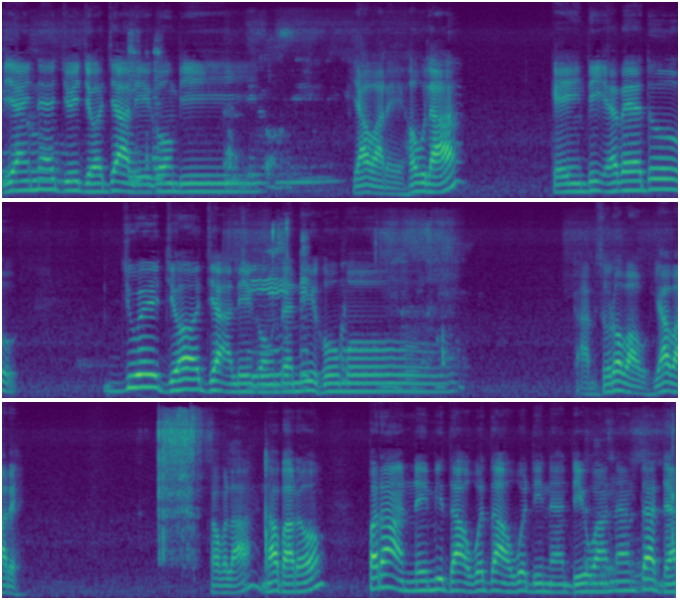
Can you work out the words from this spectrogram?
ပြိုင်နက်ကြွေးကြော်ကြလေကုန်ပြီရပါတယ်ဟုတ်လားကိန္တိအဘယ်သို့ကြွေးကြော်ကြလေကုန်တနည်းဟိုမိုဒါမဆိုတော့ပါဘူးရပါတယ်ဟုတ်ပါလားနောက်ပါတော့ ပရနေမိတဝတ္တဝတ္တိနံဒေဝနံတတ္တံ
